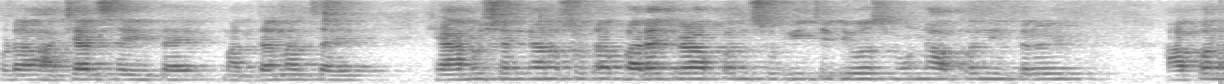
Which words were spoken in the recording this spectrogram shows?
थोडं आचारसंहिता आहे मतदानाचं आहे. ह्या अनुषंगानं सुद्धा बऱ्याच वेळा आपण सुगीचे दिवस म्हणून आपण इतर वेळी आपण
